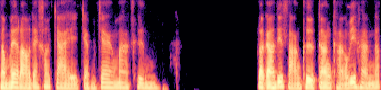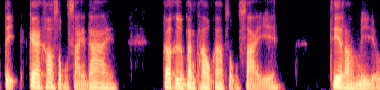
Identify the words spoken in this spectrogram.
ทำให้เราได้เข้าใจแจ่มแจ้งมากขึ้น ประการที่สามคือการขังวิหารนติแก้ข้อสงสัยได้ ก็คือบรรเทาความสงสัยที่เรามีอยู่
